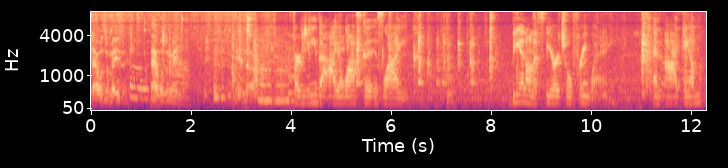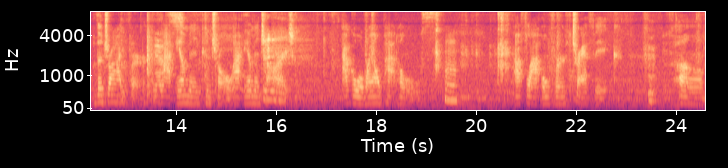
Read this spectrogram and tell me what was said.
that was amazing. That was amazing. And uh, For me, the ayahuasca is like being on a spiritual freeway. And I am the driver. Yes. I am in control. I am in charge. I go around potholes. I fly over traffic. Um,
